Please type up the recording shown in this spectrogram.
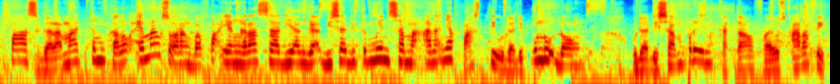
apa segala macem. Kalau emang seorang bapak yang ngerasa dia nggak bisa ditemuin sama anaknya pasti udah dipeluk dong, udah disamperin, kata Virus Arafik.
